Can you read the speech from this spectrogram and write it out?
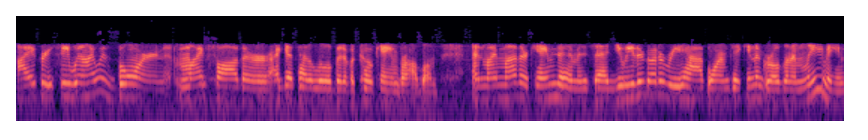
I agree. See, when I was born, my father, I guess, had a little bit of a cocaine problem. And my mother came to him and said, you either go to rehab or I'm taking the girls and I'm leaving.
